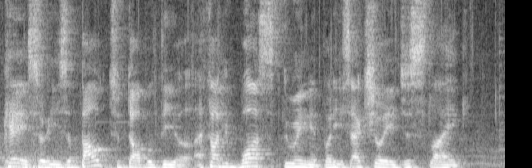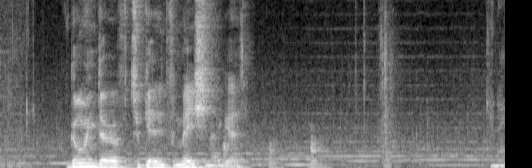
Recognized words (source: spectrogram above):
Okay, so he's about to double deal. I thought he was doing it, but he's actually just like going there to get information, I guess. Can I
